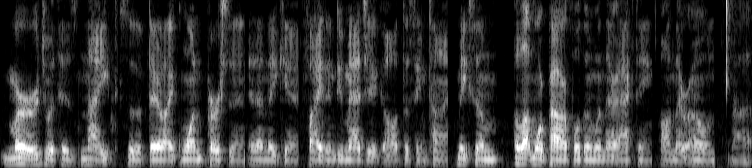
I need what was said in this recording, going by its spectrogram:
merge with his knight so that they're like one person and then they can fight and do magic all at the same time. Makes them a lot more powerful than when they're acting on their own. Uh,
